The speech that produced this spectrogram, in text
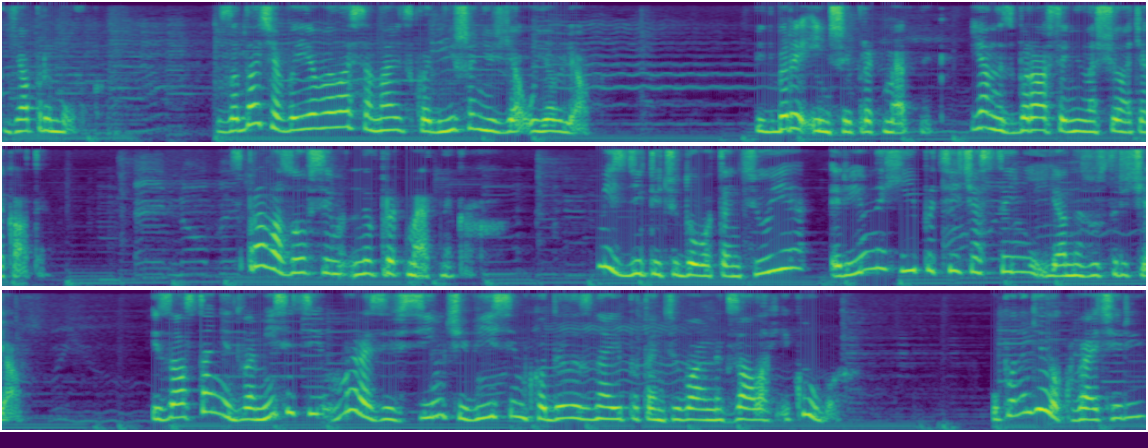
Я примовк. Задача виявилася навіть складніша, ніж я уявляв. Підбери інший прикметник. Я не збирався ні на що натякати. Справа зовсім не в прикметниках. Міс Дікі чудово танцює, рівних їй по цій частині я не зустрічав. І за останні два місяці ми разів сім чи вісім ходили з нею по танцювальних залах і клубах. У понеділок ввечері,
